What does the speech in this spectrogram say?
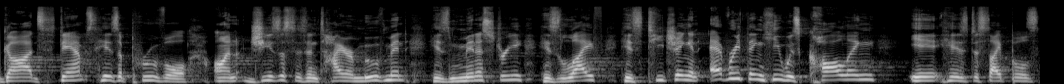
God stamps his approval on Jesus' entire movement, his ministry, his life, his teaching, and everything he was calling his disciples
